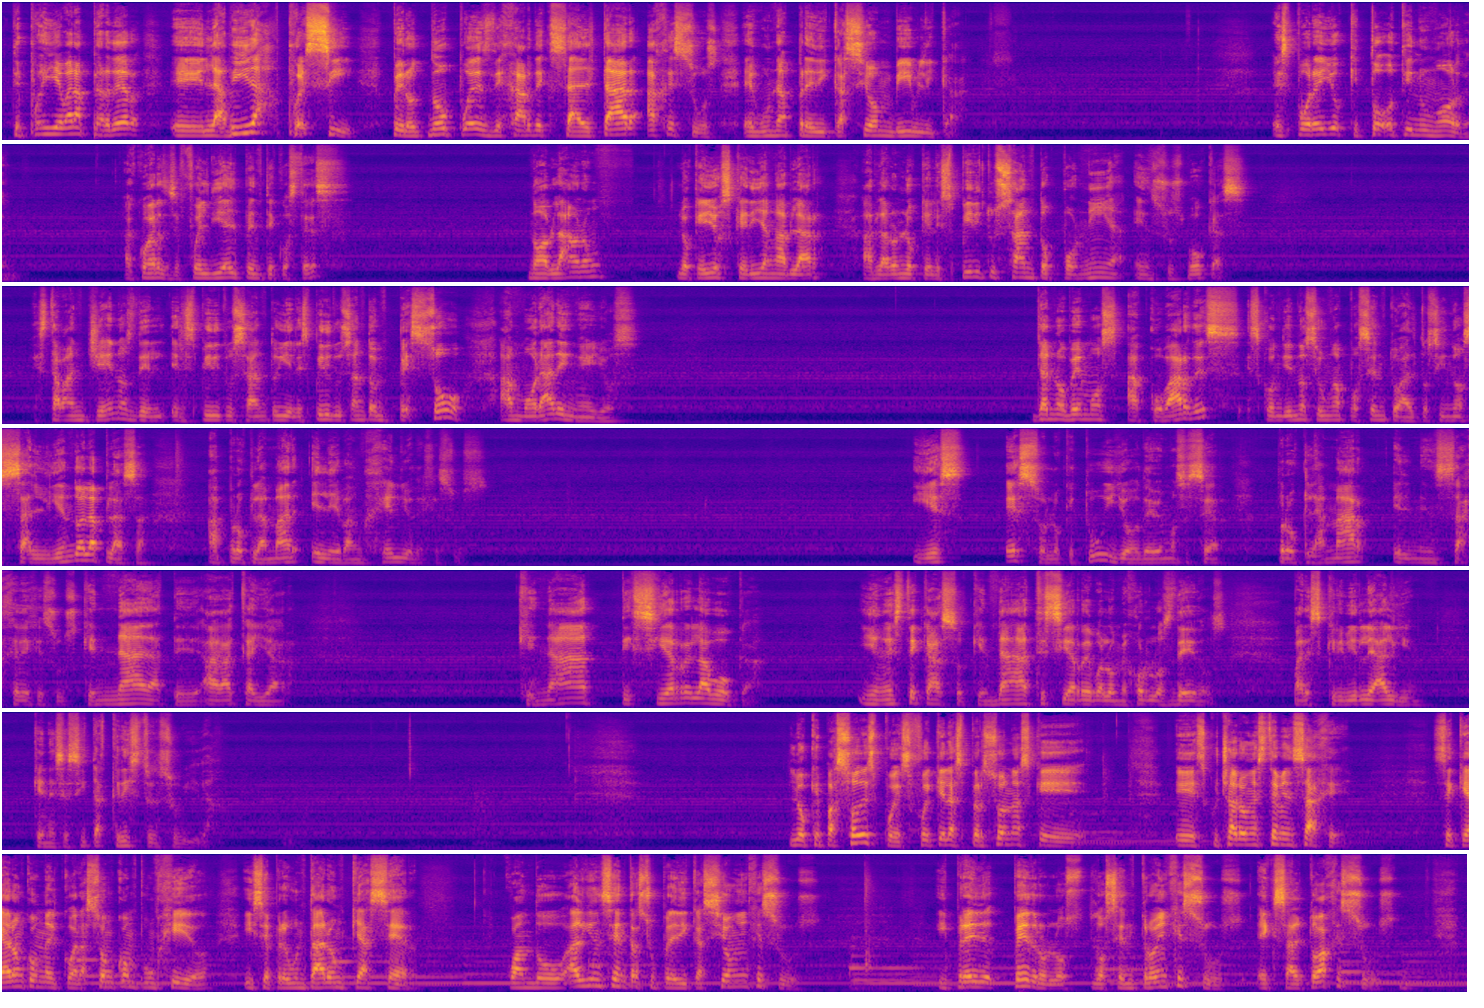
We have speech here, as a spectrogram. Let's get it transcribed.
¿Te puede llevar a perder eh, la vida? Pues sí. Pero no puedes dejar de exaltar a Jesús en una predicación bíblica. Es por ello que todo tiene un orden. Acuérdense, fue el día del Pentecostés. No hablaron lo que ellos querían hablar, hablaron lo que el Espíritu Santo ponía en sus bocas. Estaban llenos del Espíritu Santo y el Espíritu Santo empezó a morar en ellos. Ya no vemos a cobardes escondiéndose en un aposento alto, sino saliendo a la plaza a proclamar el Evangelio de Jesús. Y es eso lo que tú y yo debemos hacer, proclamar el mensaje de Jesús, que nada te haga callar, que nada te cierre la boca, y en este caso, que nada te cierre a lo mejor los dedos para escribirle a alguien que necesita a Cristo en su vida. Lo que pasó después fue que las personas que escucharon este mensaje se quedaron con el corazón compungido y se preguntaron qué hacer. Cuando alguien centra su predicación en Jesús, y Pedro los, los centró en Jesús, exaltó a Jesús,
